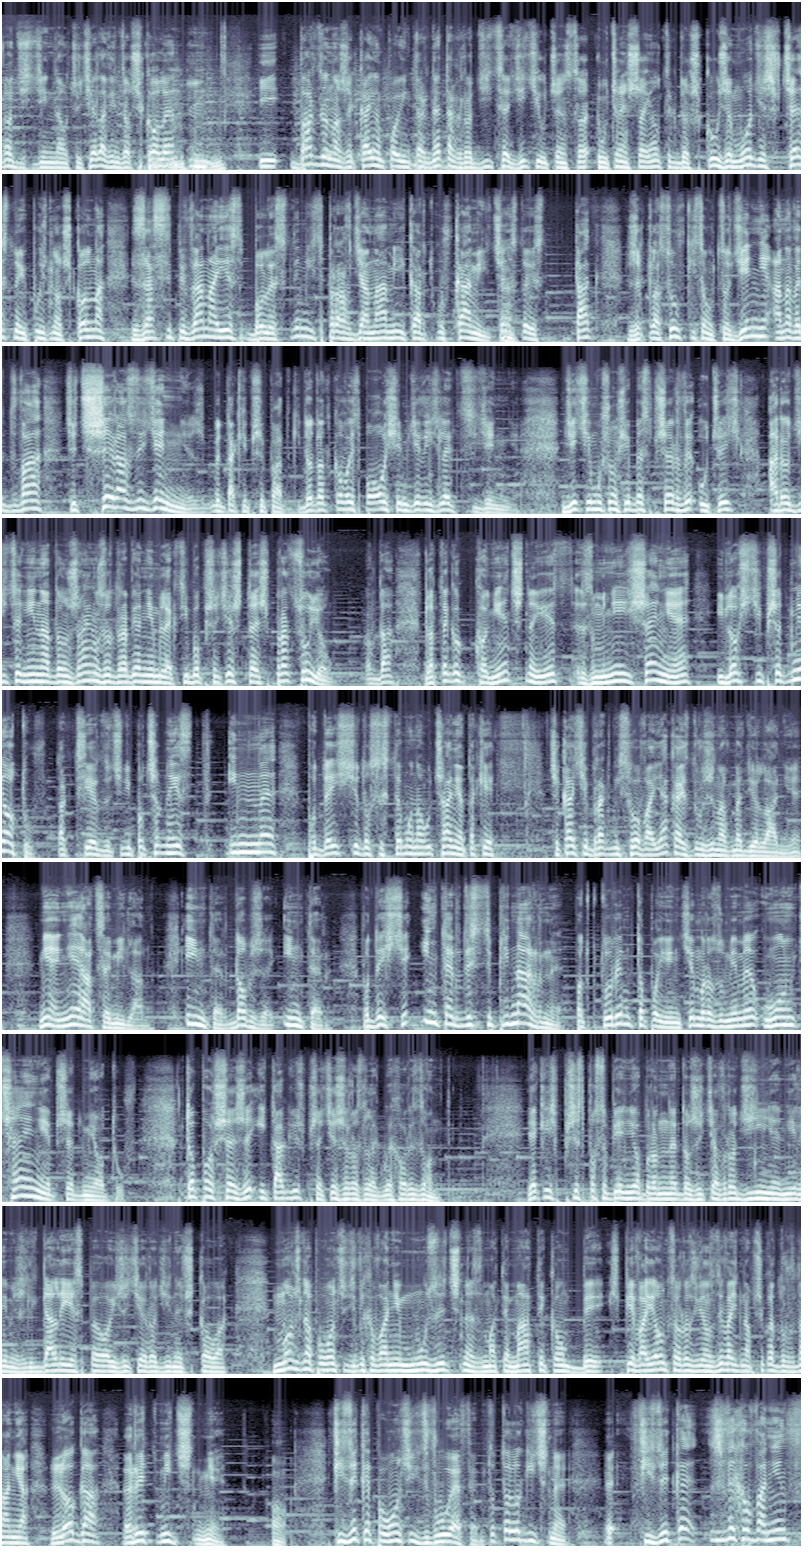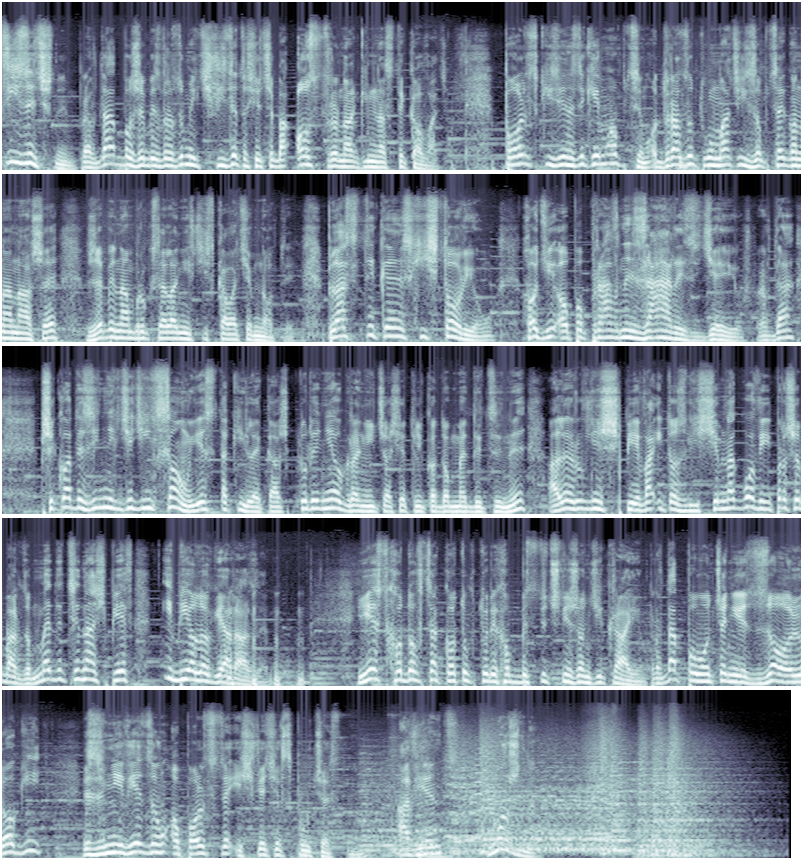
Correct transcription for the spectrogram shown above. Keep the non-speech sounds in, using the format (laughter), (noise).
No dziś Dzień Nauczyciela, więc o szkole. I bardzo narzekają po internetach rodzice dzieci uczęszcza- uczęszczających do szkół, że młodzież wczesno i późno szkolna zasypywana jest bolesnymi sprawdzianami i kartkówkami. Często jest tak, że klasówki są codziennie, a nawet dwa czy trzy razy dziennie, żeby takie przypadki. Dodatkowo jest po 8-9 lekcji dziennie. Dzieci muszą się bez przerwy uczyć, a rodzice nie nadążają z odrabianiem lekcji, bo przecież też pracują. Prawda? Dlatego konieczne jest zmniejszenie ilości przedmiotów, tak twierdzę, czyli potrzebne jest inne podejście do systemu nauczania, takie Czekajcie, brak mi słowa. Jaka jest drużyna w Mediolanie? Nie, nie AC Milan. Inter, dobrze, Inter. Podejście interdyscyplinarne, pod którym to pojęciem rozumiemy łączenie przedmiotów. To poszerzy i tak już przecież rozległe horyzonty jakieś przysposobienie obronne do życia w rodzinie, nie wiem, jeżeli dalej jest PO i życie rodziny w szkołach. Można połączyć wychowanie muzyczne z matematyką, by śpiewająco rozwiązywać na przykład równania logarytmicznie. O. Fizykę połączyć z WF-em. To to logiczne. E, Fizykę z wychowaniem fizycznym, prawda? Bo żeby zrozumieć fizę, to się trzeba ostro nagimnastykować. Polski z językiem obcym. Od razu tłumaczyć z obcego na nasze, żeby nam Bruksela nie wciskała ciemnoty. Plastykę z historią. Chodzi o poprawny zarys dziejów, prawda? Przykłady z innych dziedzin są. Jest taki lekarz, który nie ogranicza się tylko do medycyny, ale również śpiewa i to z liściem na głowie. I proszę bardzo, medycyna, śpiew i biologia razem. (laughs) Jest hodowca kotów, który hobbystycznie rządzi krajem, prawda? Połączenie zoologii z niewiedzą o Polsce i świecie współczesnym. A więc można.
